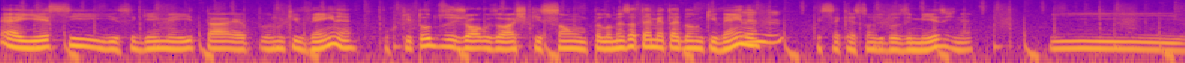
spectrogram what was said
É, e esse, esse game aí tá é pro ano que vem, né? Porque todos os jogos eu acho que são pelo menos até metade do ano que vem, né? Uhum. Essa questão de 12 meses, né? E.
